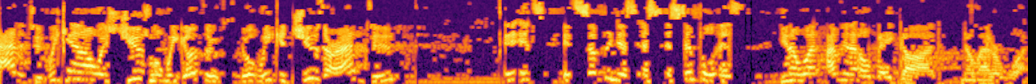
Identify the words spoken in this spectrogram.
attitude. We can't always choose when we go through, but we can choose our attitude. It's, it's something as, as, as simple as, you know what, I'm going to obey God no matter what.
